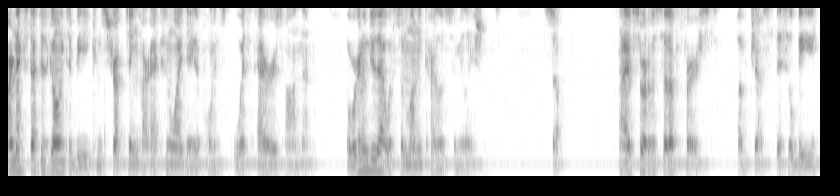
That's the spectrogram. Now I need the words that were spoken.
our next step is going to be constructing our x and y data points with errors on them. And we're going to do that with some Monte Carlo simulations. So I have sort of a setup first of just, this will be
